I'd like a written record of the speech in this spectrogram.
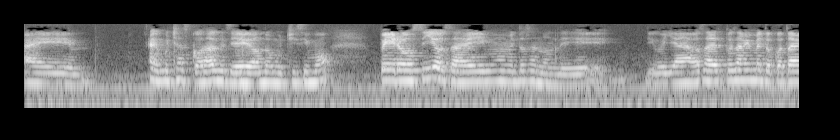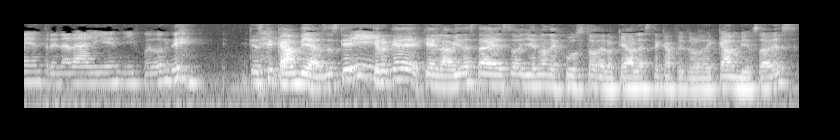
Eh, hay muchas cosas, me sigue ayudando muchísimo. Pero sí, o sea, hay momentos en donde digo ya, o sea, después a mí me tocó también entrenar a alguien y fue donde... Es que cambias, es que creo que, que la vida está eso lleno de justo de lo que habla este capítulo, de cambios, ¿sabes?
